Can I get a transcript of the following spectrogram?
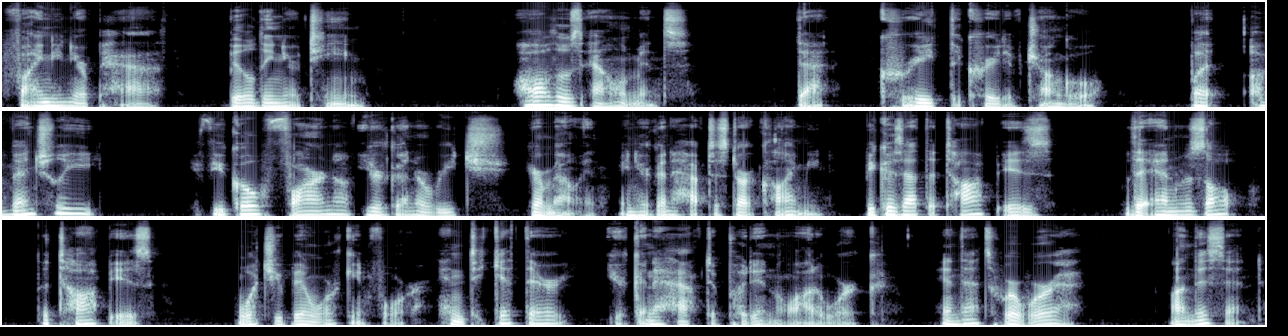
finding your path, building your team, all those elements that create the creative jungle. But eventually, if you go far enough, you're going to reach your mountain and you're going to have to start climbing because at the top is the end result. The top is what you've been working for. And to get there, you're going to have to put in a lot of work. And that's where we're at on this end.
